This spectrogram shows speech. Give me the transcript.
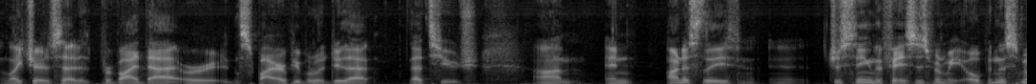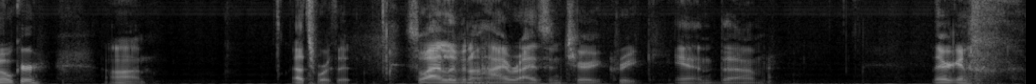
like Jared said, provide that or inspire people to do that, that's huge. Um, and honestly, uh, just seeing the faces when we open the smoker, um, that's worth it. So I live in a high rise in Cherry Creek, and um, they're gonna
